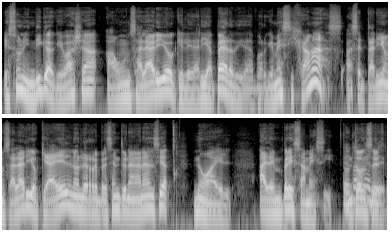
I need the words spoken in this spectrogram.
Eso no indica que vaya a un salario que le daría pérdida, porque Messi jamás aceptaría un salario que a él no le represente una ganancia, no a él, a la empresa Messi. Totalmente. Entonces,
